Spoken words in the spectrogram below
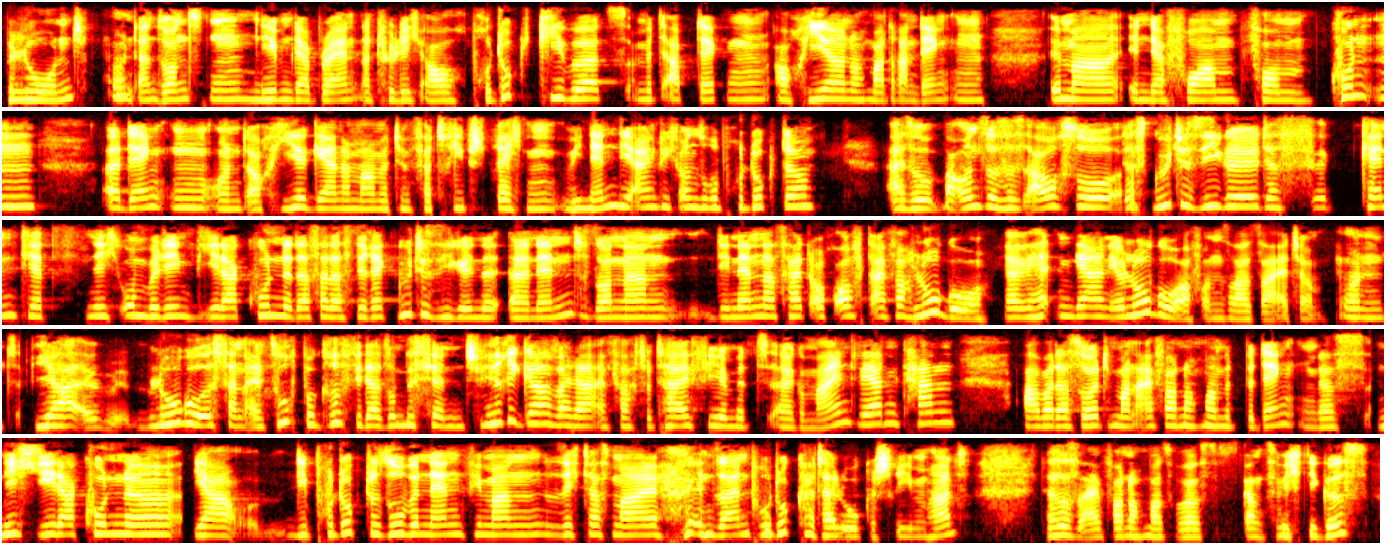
belohnt. Und ansonsten neben der Brand natürlich auch Produkt-Keywords mit abdecken. Auch hier nochmal dran denken, immer in der Form vom Kunden äh, denken und auch hier gerne mal mit dem Vertrieb sprechen. Wie nennen die eigentlich unsere Produkte? Also bei uns ist es auch so, das Gütesiegel, das kennt jetzt nicht unbedingt jeder Kunde, dass er das direkt Gütesiegel äh, nennt, sondern die nennen das halt auch oft einfach Logo. Ja, wir hätten gern ihr Logo auf unserer Seite. Und ja, Logo ist dann als Suchbegriff wieder so ein bisschen schwieriger, weil da einfach total viel mit äh, gemeint werden kann. Aber das sollte man einfach nochmal mit bedenken, dass nicht jeder Kunde ja die Produkte so benennt, wie man sich das mal in seinen Produktkatalog geschrieben hat. Das ist einfach nochmal so was ganz Wichtiges.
